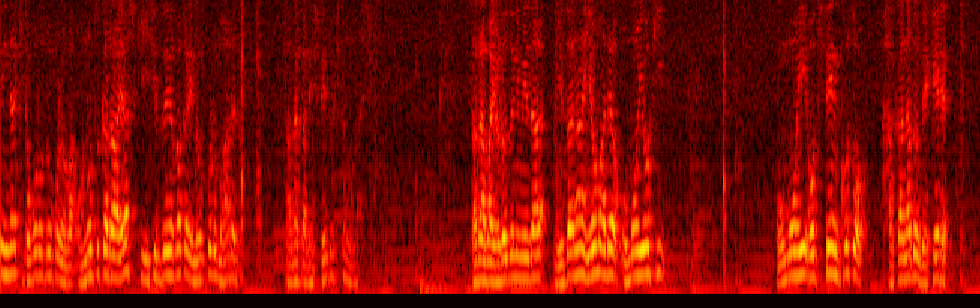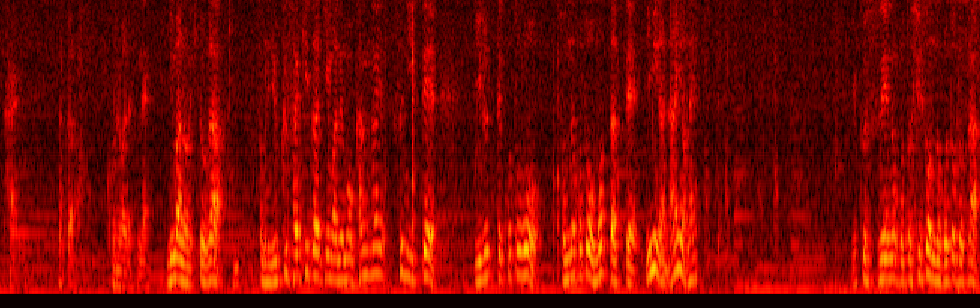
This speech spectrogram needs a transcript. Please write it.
になきところどころはおのずから怪しき礎ばかり残るもあれど定かにしている人もなし。さらばよろずにみざみざらん世まで思い置き思い置きてんこそ儚るべけれ。これはですね今の人がその行く先々までも考えすぎているってことをそんなことを思ったって意味がないよね。行く末のこと子孫のこととか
